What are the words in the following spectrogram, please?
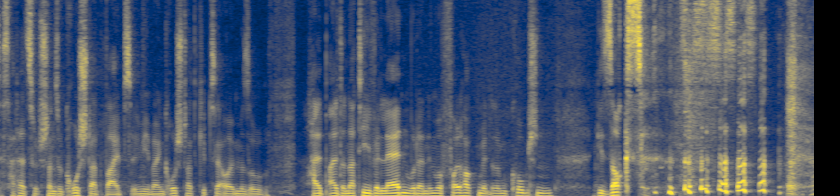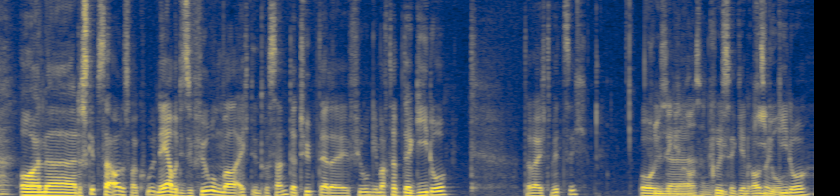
das hat halt so, schon so Großstadt-Vibes irgendwie. Weil in Großstadt gibt es ja auch immer so halb alternative Läden, wo dann immer voll hockt mit einem komischen Gesocks. Und äh, das gibt's da auch, das war cool. Nee, aber diese Führung war echt interessant. Der Typ, der die Führung gemacht hat, der Guido, der war echt witzig. Und, Grüße gehen äh, raus an Grüße gehen raus Guido. an Guido.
